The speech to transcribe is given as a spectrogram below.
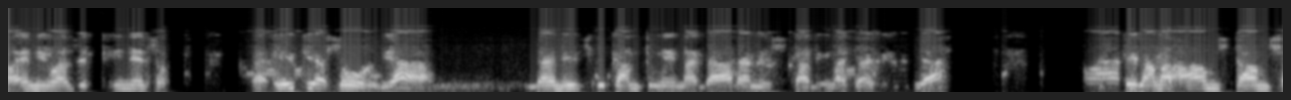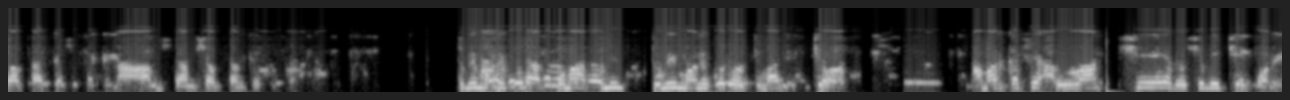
when he was a teenage of uh, eight years old yeah then he's become to me my dad and he's starting my driving yeah ও আ- ঠিক আমার আর্মস টার্ম সব তার কাছে থাকে না আর্মস টার্ম সব তার কাছে থাকে তুমি মনে করো তোমার তুমি তুমি মনে করো তোমার ইজ্জত। আমার কাছে আল্লাহ চেয়ে রসুলের চেয়ে পরে।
